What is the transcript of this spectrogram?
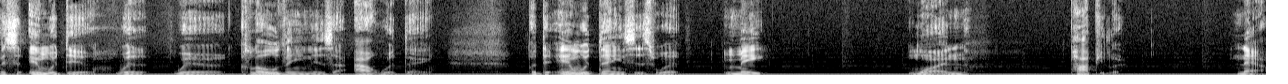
it's an inward deal where where clothing is an outward thing, but the inward things is what make one popular. Now,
